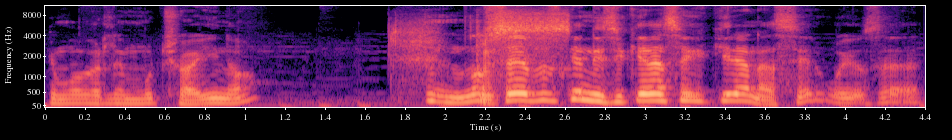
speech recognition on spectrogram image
que moverle mucho ahí, ¿no? No Pues- sé, pues es que ni siquiera sé qué quieran hacer, güey, o sea,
